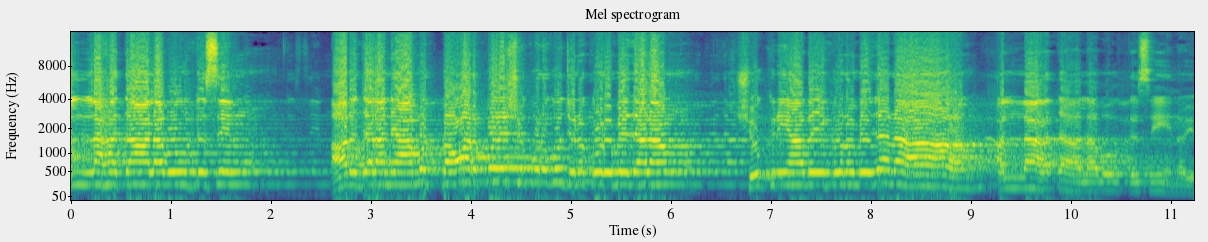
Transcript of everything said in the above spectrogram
আল্লাহ তাআলা বলতেছেন, আর যারা নিয়ামত পাওয়ার পরে শুকর গুজর করবে যারা শুক্রিয়া আদায় করবে যারা আল্লাহ তাআলা বলতেছেন ওই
